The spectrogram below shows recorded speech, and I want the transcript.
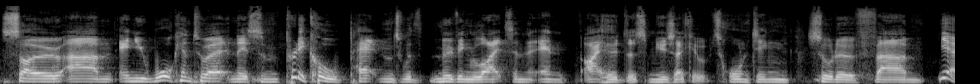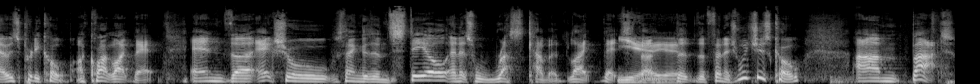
So, um, and you walk into it, and there's some pretty cool patterns with moving lights. And and I heard this music. It was haunting, sort of. Um, yeah, it was pretty cool. I quite like that. And the actual thing is in steel, and it's all rust covered. Like that's Yeah, the, yeah. the the finish, which is cool. Um, but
